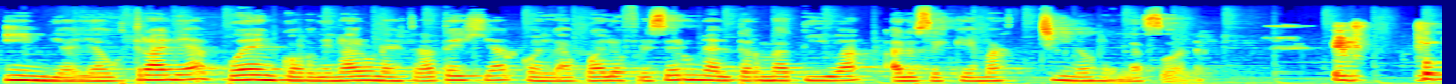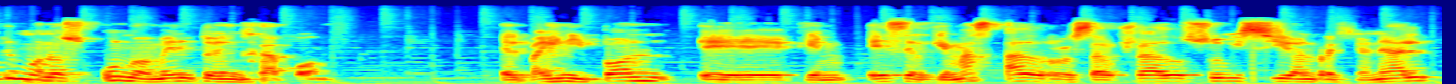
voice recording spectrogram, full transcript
India y Australia pueden coordinar una estrategia con la cual ofrecer una alternativa a los esquemas chinos en la zona. Enfoquémonos un momento en Japón. El país nipón eh, que es el que más ha desarrollado su visión regional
